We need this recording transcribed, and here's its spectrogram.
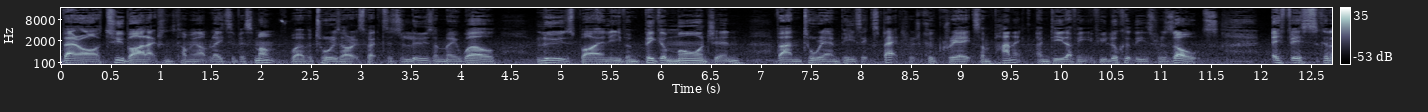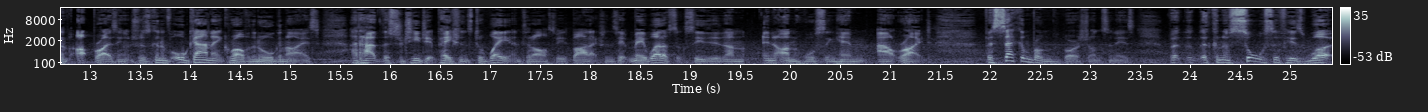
There are two by elections coming up later this month where the Tories are expected to lose and may well lose by an even bigger margin than Tory MPs expect, which could create some panic. Indeed, I think if you look at these results, if this kind of uprising, which was kind of organic rather than organised, had had the strategic patience to wait until after these by-elections, it may well have succeeded in, un- in unhorsing him outright. The second problem for Boris Johnson is that the, the kind of source of his wo-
